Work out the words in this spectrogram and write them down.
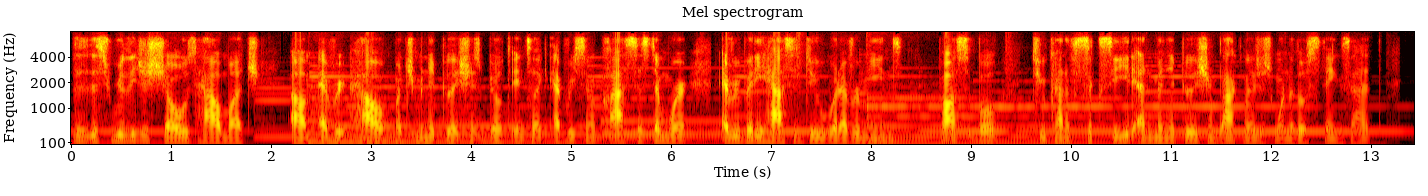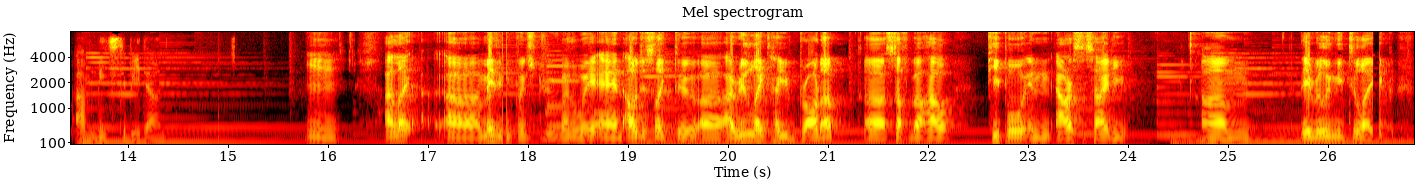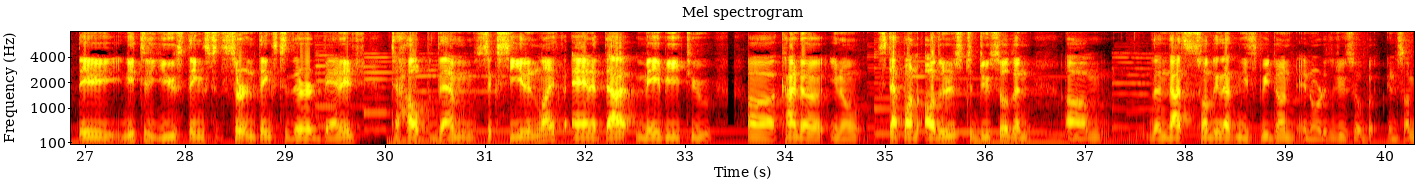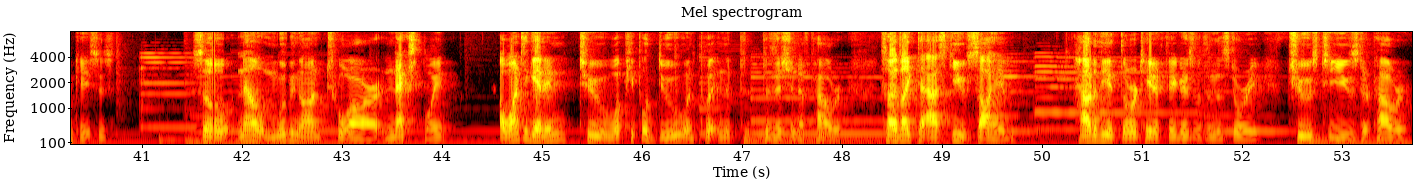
this, this really just shows how much. Um, every how much manipulation is built into like every single class system where everybody has to do whatever means possible to kind of succeed and manipulation blackmail is just one of those things that um, needs to be done Mm. I like uh, amazing points, Drew. By the way, and I'll just like to. Uh, I really liked how you brought up uh, stuff about how people in our society, um, they really need to like they need to use things to certain things to their advantage to help them succeed in life, and if that may be to uh, kind of you know step on others to do so, then um, then that's something that needs to be done in order to do so. But in some cases. So now moving on to our next point, I want to get into what people do when put in the p- position of power. So I'd like to ask you, Sahib, how do the authoritative figures within the story choose to use their power?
